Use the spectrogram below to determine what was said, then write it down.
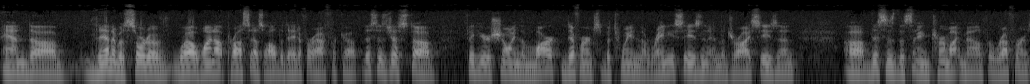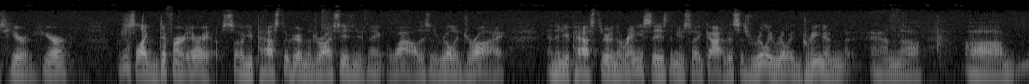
and uh, then it was sort of, well, why not process all the data for Africa? This is just a figure showing the marked difference between the rainy season and the dry season. Uh, this is the same termite mound for reference here and here. Just like different areas. So you pass through here in the dry season, you think, wow, this is really dry. And then you pass through in the rainy season and you say, God, this is really, really green and, and uh, um,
